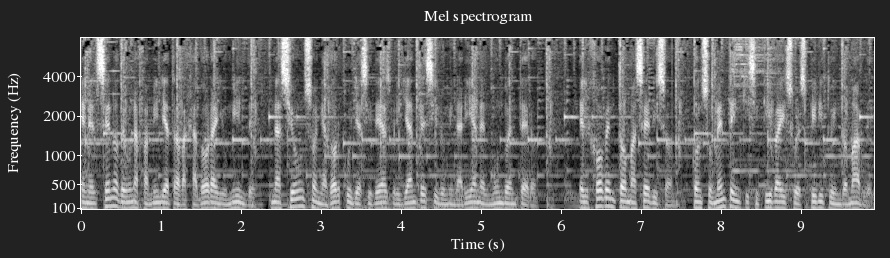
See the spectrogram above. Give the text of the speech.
en el seno de una familia trabajadora y humilde, nació un soñador cuyas ideas brillantes iluminarían el mundo entero. El joven Thomas Edison, con su mente inquisitiva y su espíritu indomable,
